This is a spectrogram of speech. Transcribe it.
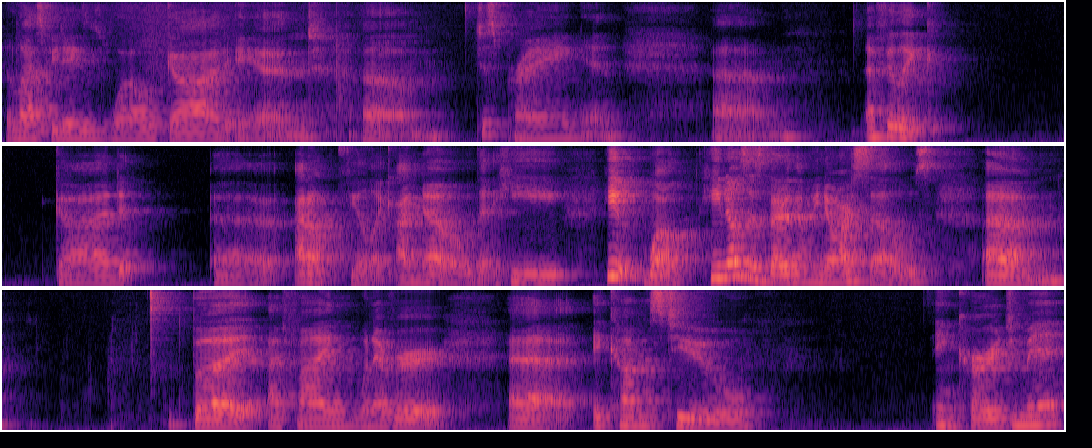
the last few days as well with God and um, just praying. And um, I feel like God, uh, I don't feel like I know that He, He, well, He knows us better than we know ourselves. Um, but I find whenever uh, it comes to encouragement,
